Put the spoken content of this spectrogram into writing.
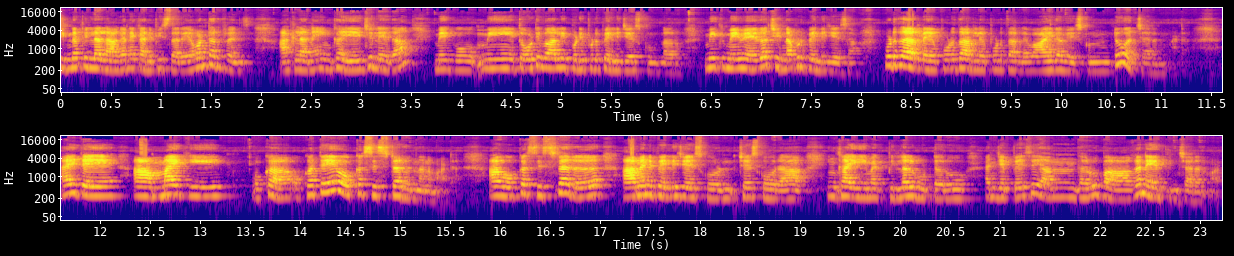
చిన్న పిల్లలాగానే కనిపిస్తారు. ఏమంటారు ఫ్రెండ్స్? అట్లానే ఇంకా ఏజ్ లేదా? మీకు మీ తోటి వాళ్ళు ఇప్పుడిప్పుడు పెళ్ళి చేసుకుంటున్నారు. మీకు మేము ఏదో చిన్నప్పుడు పెళ్ళి చేసాం పుడతారులే పుడతారులే పుడతారులే వాయిదా వేసుకుంటూ వచ్చారనమాట అయితే ఆ అమ్మాయికి ఒక ఒకతే ఒక సిస్టర్ ఉందన్నమాట. ఆ ఒక్క సిస్టర్ ఆమెను పెళ్ళి చేసుకో చేసుకోరా ఇంకా ఈమెకు పిల్లలు పుట్టరు అని చెప్పేసి అందరూ బాగా నేర్పించారనమాట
